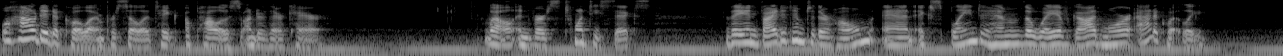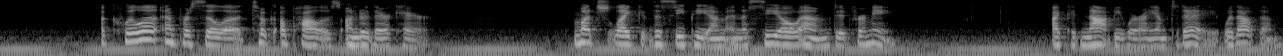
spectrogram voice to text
Well, how did Aquila and Priscilla take Apollos under their care? Well, in verse 26, they invited him to their home and explained to him the way of God more adequately. Aquila and Priscilla took Apollos under their care. much like the CPM and the COM did for me. I could not be where I am today without them.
